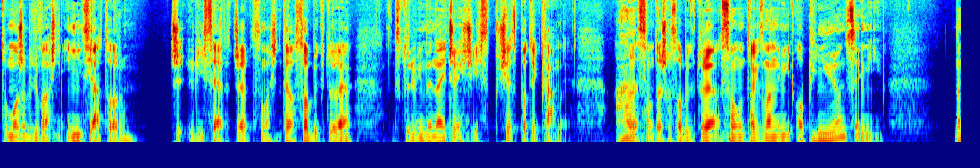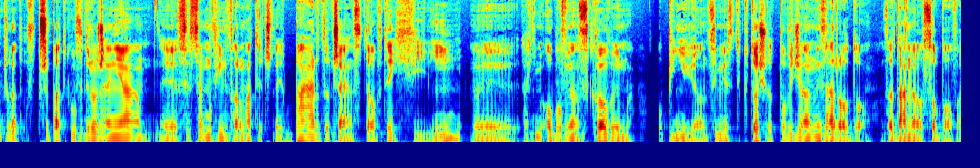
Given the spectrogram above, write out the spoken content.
To może być właśnie inicjator czy researcher, to są właśnie te osoby, które, z którymi my najczęściej się spotykamy. Ale są też osoby, które są tak zwanymi opiniującymi. Na przykład w przypadku wdrożenia y, systemów informatycznych bardzo często w tej chwili y, takim obowiązkowym opiniującym jest ktoś odpowiedzialny za RODO, za dane osobowe.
